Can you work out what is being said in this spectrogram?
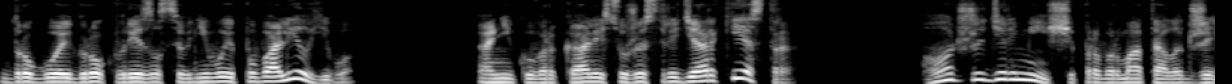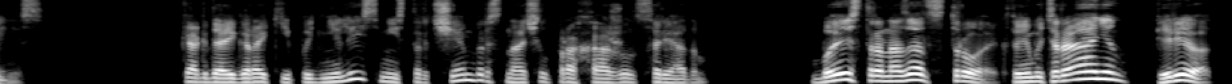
Другой игрок врезался в него и повалил его. Они кувыркались уже среди оркестра. «Вот же дерьмище!» — пробормотала Дженнис. Когда игроки поднялись, мистер Чемберс начал прохаживаться рядом. «Быстро назад в строй! Кто-нибудь ранен? Вперед!»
